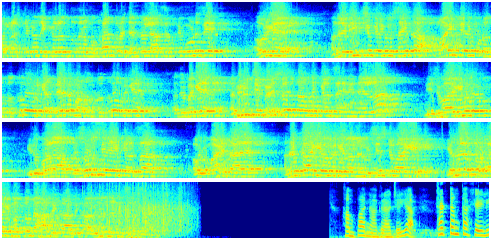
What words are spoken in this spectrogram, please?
ಆ ಪ್ರಶ್ನೆಗಳನ್ನು ಕೇಳುವಂತದರ ಮುಖಾಂತರ ಜನರಲ್ಲಿ ಆಸಕ್ತಿ ಮೂಡಿಸಿ, ಅವರಿಗೆ ಅಂದ್ರೆ ವೀಕ್ಷಕರಿಗೂ ಸಹಿತ ಮಾಹಿತಿಯನ್ನು ಕೊಡುವಂಥದ್ದು, ಅವರಿಗೆ ಅಧ್ಯಯನ ಮಾಡುವಂಥದ್ದು, ಅವರಿಗೆ ಅದ್ರ ಬಗ್ಗೆ ಅಭಿರುಚಿ ಬೆಳೆಸುವಂತ ಒಂದು ಕೆಲಸ ಏನಿದೆ ಅಲ್ಲ, ನಿಜವಾಗಿಯೂ ಇದು ಬಹಳ ಪ್ರಶಂಸನೀಯ ಕೆಲಸ ಅವರು ಮಾಡಿದ್ದಾರೆ. ಅದಕ್ಕಾಗಿ ಅವರಿಗೆ ನಾನು ವಿಶಿಷ್ಟವಾಗಿ ಎಲ್ಲರ ಪರವಾಗಿ ಮತ್ತೊಮ್ಮೆ ಹಾರ್ದಿಕ ಹಾರ್ದಿಕ ಅಭಿನಂದನೆ ಸಲ್ಲಿಸ್ತೇನೆ. ಹಂಪ ನಾಗರಾಜಯ್ಯ ಥಟ್ಟಂತ ಹೇಳಿ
